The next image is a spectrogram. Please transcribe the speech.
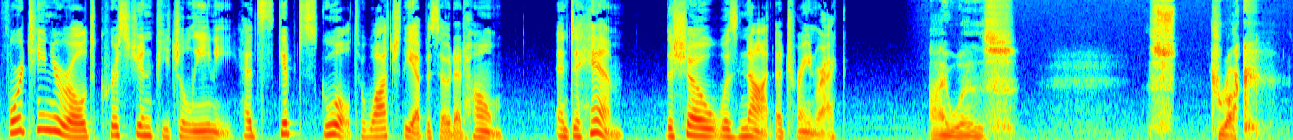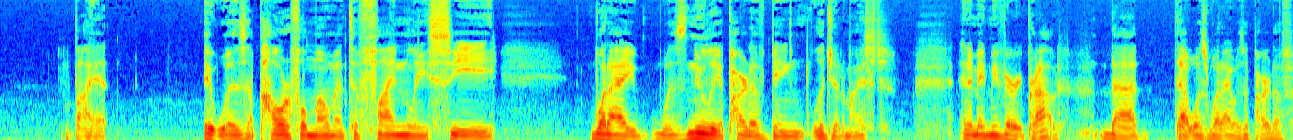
Fourteen-year-old Christian Picciolini had skipped school to watch the episode at home, and to him, the show was not a train wreck. I was struck by it. It was a powerful moment to finally see what I was newly a part of being legitimized. And it made me very proud that that was what I was a part of.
